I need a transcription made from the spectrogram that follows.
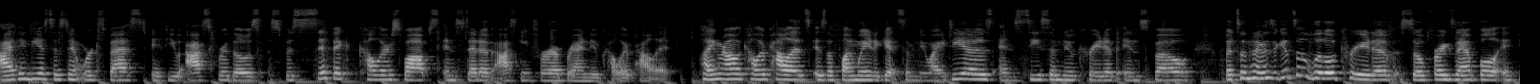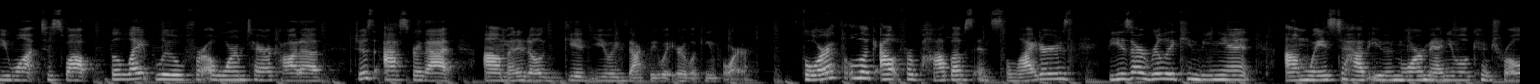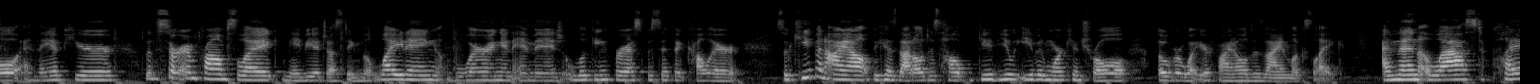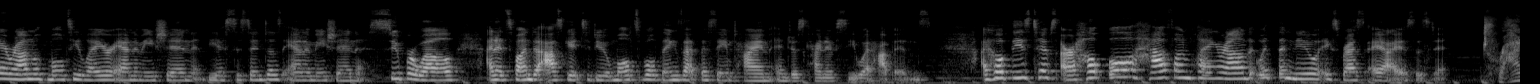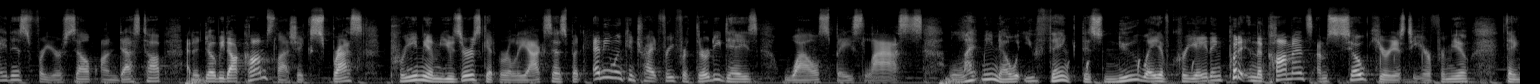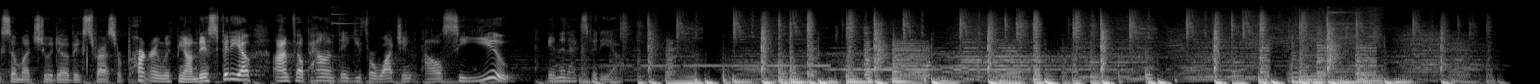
I think the assistant works best if you ask for those specific color swaps instead of asking for a brand new color palette. Playing around with color palettes is a fun way to get some new ideas and see some new creative inspo, but sometimes it gets a little creative. So for example, if you want to swap the light blue for a warm terracotta, just ask for that um, and it'll give you exactly what you're looking for. Fourth, look out for pop-ups and sliders. These are really convenient um, ways to have even more manual control and they appear with certain prompts like maybe adjusting the lighting, blurring an image, looking for a specific color. So keep an eye out because that'll just help give you even more control over what your final design looks like. And then last, play around with multi-layer animation. The assistant does animation super well, and it's fun to ask it to do multiple things at the same time and just kind of see what happens. I hope these tips are helpful. Have fun playing around with the new Express AI Assistant. Try this for yourself on desktop at adobe.com slash express. Premium users get early access, but anyone can try it free for 30 days while space lasts. Let me know what you think, this new way of creating. Put it in the comments. I'm so curious to hear from you. Thanks so much to Adobe Express for partnering with me on this video. I'm Phil Pallen. Thank you for watching. I'll see you in the next video.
